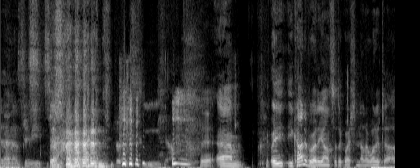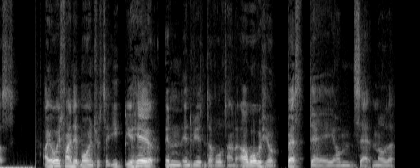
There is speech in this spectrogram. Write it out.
And as Jamie So- just, yeah. Yeah. Um, you, you kind of already answered the question that I wanted to ask. I always find it more interesting. You, you hear in interviews and stuff all the time, like, oh, what was your best day on set and all that?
